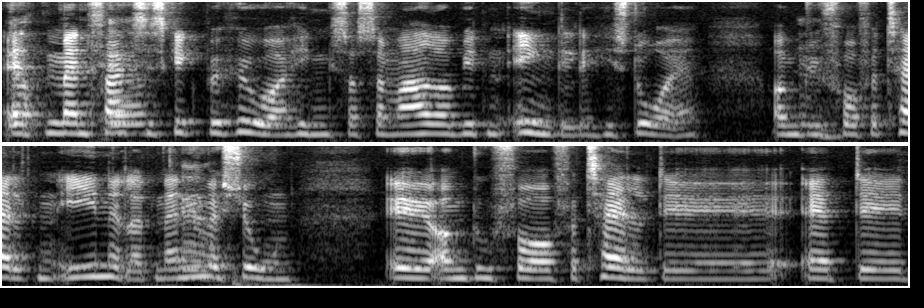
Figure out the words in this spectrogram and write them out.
Ja, At man faktisk ikke behøver at hænge sig så meget op i den enkelte historie. Om du Mm. får fortalt den ene eller den anden Ja. version. Øh, om du får fortalt, øh, at øh,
